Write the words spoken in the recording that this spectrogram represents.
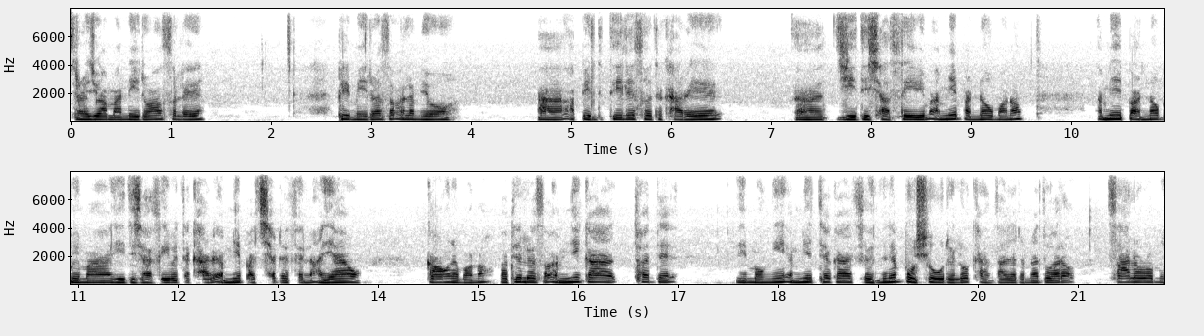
ကျွန်တော်ရွာမှာနေတော့ဆိုလဲဖေမေတော့ဆိုအဲ့လိုမျိုးအာအပင်တီးလေးဆိုတခါတည်းအာဂျီတချာစေးအမြင့်ပနှုတ်ပေါ့နော် အမြင့်ပနှုတ်ပေးမှဂျီတချာစေးပဲတခါတည်းအမြင့်ပချက်တဲ့ဆင်အရန်ကောင်းတယ်ပေါ့နော်ဘာဖြစ်လဲဆိုအမြင့်ကထွက်တဲ့ဒီမုံငင်းအမြင့်ထက်ကဆိုနည်းနည်းပိုရှိုးတယ်လို့ခံစားရတယ်မြတ်သူကတော့စားလို့တော့မ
